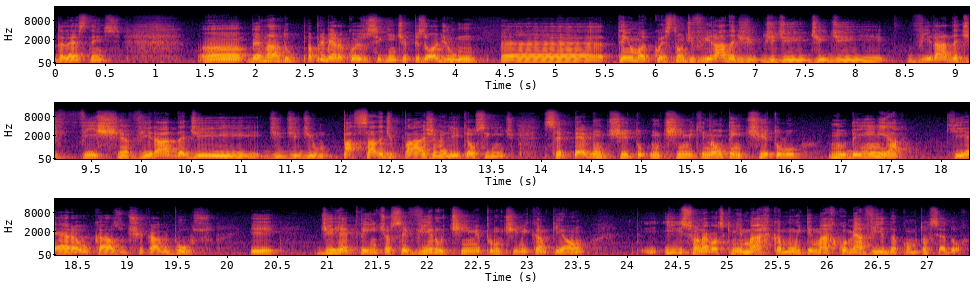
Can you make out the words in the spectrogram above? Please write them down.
The Last Dance. Uh, Bernardo, a primeira coisa é o seguinte: episódio 1 é, tem uma questão de virada de, de, de, de, virada de ficha, virada de, de, passada de página ali, que é o seguinte: você pega um título, um time que não tem título no DNA, que era o caso do Chicago Bulls, e de repente você vira o time para um time campeão. E isso é um negócio que me marca muito e marcou minha vida como torcedor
